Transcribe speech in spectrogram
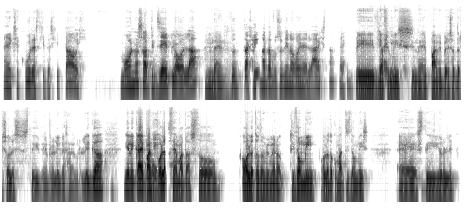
να είναι ξεκούραστοι και τα σχετικά. Όχι. Μόνο σου από την τσέπη όλα. Ναι, ναι. Το, τα χρήματα που σου δίνω εγώ είναι ελάχιστα. Ε. Οι διαφημίσεις είναι πάνε οι περισσότερες όλες στην Ευρωλίγκα σαν Ευρωλίγκα. Γενικά υπάρχουν ε. πολλά θέματα στο όλο το δομημένο, τη δομή, όλο το κομμάτι της δομής ε, στη Euroleague.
